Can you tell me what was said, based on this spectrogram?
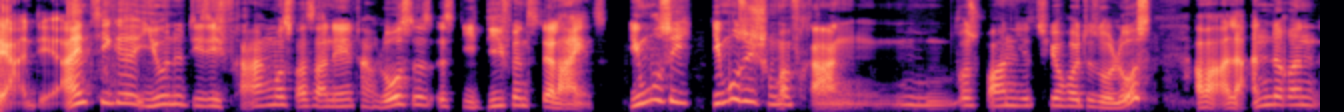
Der die einzige Unit, die sich fragen muss, was an dem Tag los ist, ist die Defense der Lions. Die muss ich die muss ich schon mal fragen: „Hm, was war 'n jetzt hier heute so los?“ Aber alle anderen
